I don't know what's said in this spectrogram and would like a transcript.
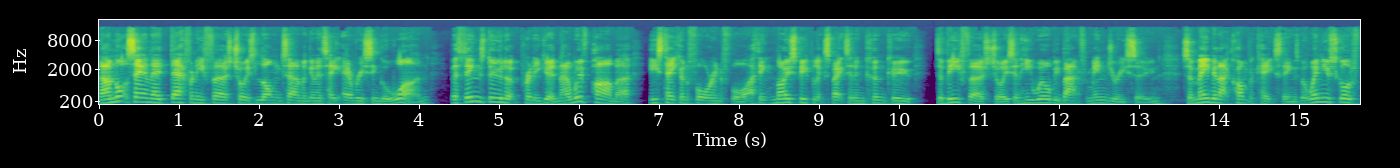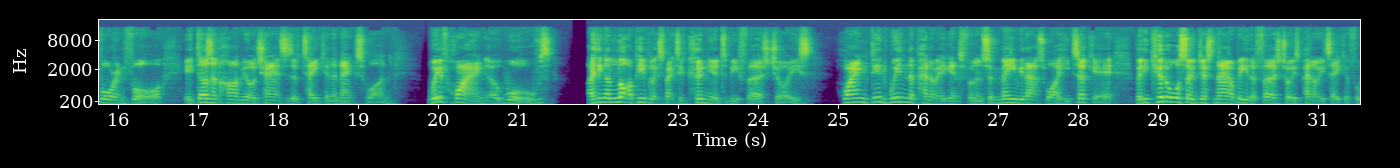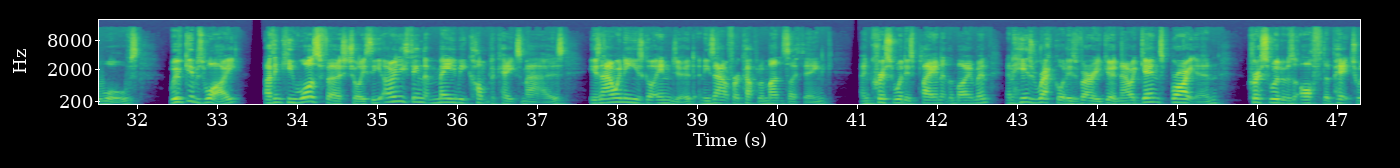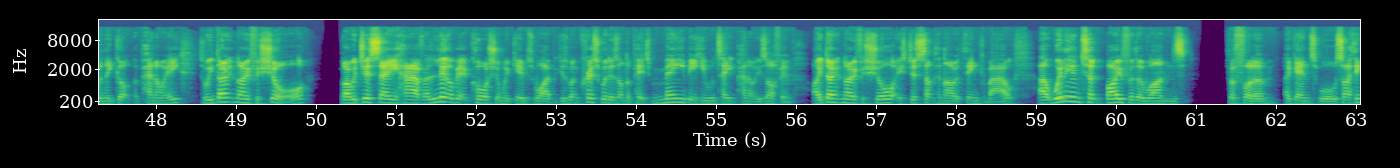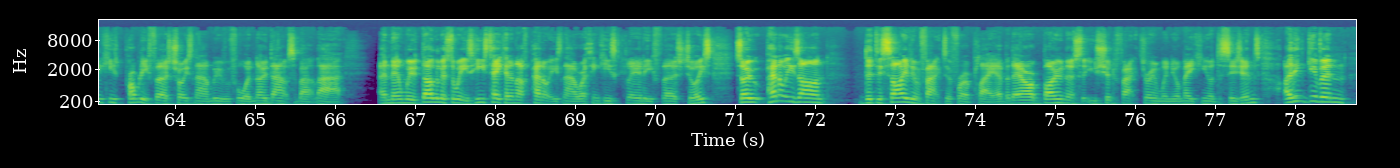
Now, I'm not saying they're definitely first choice long term and going to take every single one, but things do look pretty good. Now, with Palmer, he's taken four in four. I think most people expected Nkunku to be first choice, and he will be back from injury soon. So maybe that complicates things. But when you've scored four in four, it doesn't harm your chances of taking the next one. With Hwang at Wolves, I think a lot of people expected Cunha to be first choice. Hwang did win the penalty against Fulham, so maybe that's why he took it. But he could also just now be the first choice penalty taker for Wolves. With Gibbs White, I think he was first choice. The only thing that maybe complicates matters is Awoniyi's got injured and he's out for a couple of months, I think. And Chris Wood is playing at the moment, and his record is very good. Now, against Brighton, Chris Wood was off the pitch when they got the penalty, so we don't know for sure. But I would just say have a little bit of caution with Gibbs White because when Chris Wood is on the pitch, maybe he will take penalties off him. I don't know for sure. It's just something I would think about. Uh, Willian took both of the ones for Fulham against Wolves, so I think he's probably first choice now moving forward. No doubts about that. And then with Douglas Luiz, he's taken enough penalties now where I think he's clearly first choice. So penalties aren't the deciding factor for a player, but they are a bonus that you should factor in when you're making your decisions. I think given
